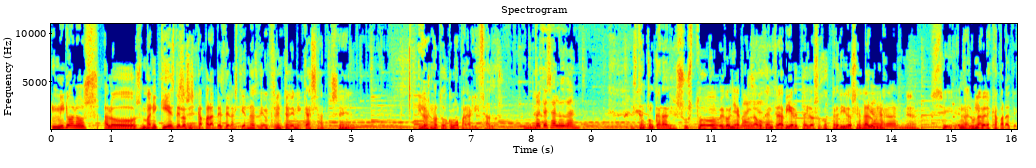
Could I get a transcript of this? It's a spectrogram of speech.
miro a los, a los maniquíes de los Sí. escaparates de las tiendas de enfrente de mi casa Sí. y los noto como paralizados. No te saludan. Están con cara de susto, Begoña, con la boca entreabierta y los ojos perdidos en la Qué luna. horror. Sí, en la luna del escaparate.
